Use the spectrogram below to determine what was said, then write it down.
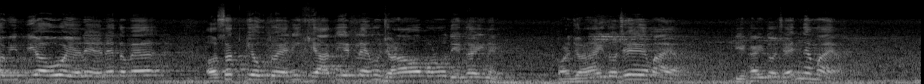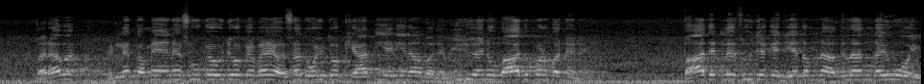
અવિદ્યા હોય અને એને તમે અસત કેવું તો એની ખ્યાતિ એટલે એનું જણાવવાપણું દેખાય નહીં. પણ જણાય તો છે એ માયા. દેખાય તો છે જ ને માયા. બરાબર? એટલે તમે એને શું કહો છો કે ભાઈ, અસત હોય તો ખ્યાતિ એની ના બને. બીજું એનું બાદ પણ બને નહીં. બાદ એટલે શું છે કે જે તમને અજ્ઞાન થયું હોય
